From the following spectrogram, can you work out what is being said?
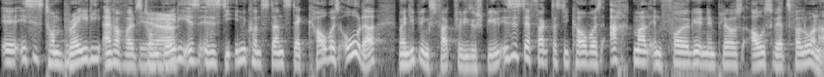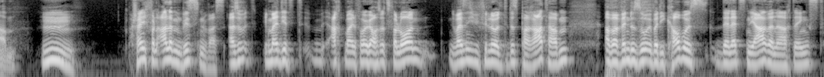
äh, ist es Tom Brady, einfach weil es yeah. Tom Brady ist? Ist es die Inkonstanz der Cowboys? Oder, mein Lieblingsfakt für dieses Spiel, ist es der Fakt, dass die Cowboys achtmal in Folge in den Playoffs auswärts verloren haben? Hm. Wahrscheinlich von allem ein bisschen was. Also, ich meine, jetzt achtmal in Folge auswärts verloren. Ich weiß nicht, wie viele Leute das parat haben. Aber wenn du so über die Cowboys der letzten Jahre nachdenkst,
